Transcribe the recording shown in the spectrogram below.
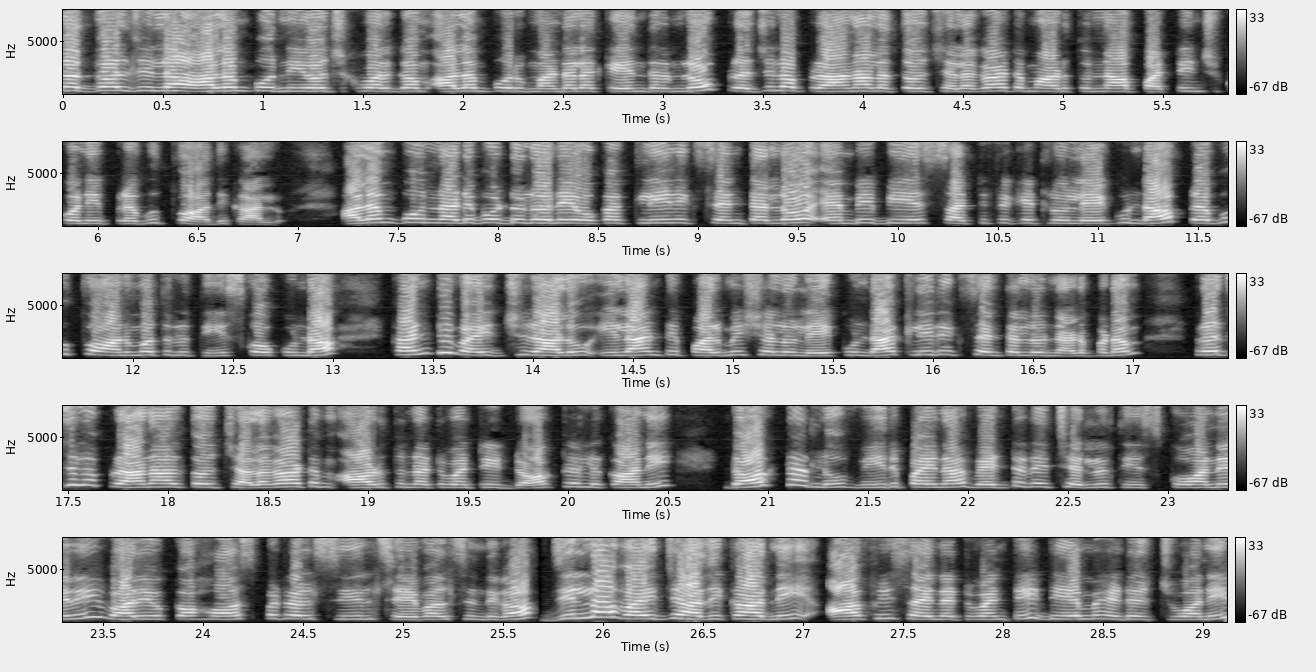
గద్వాల్ జిల్లా ఆలంపూర్ నియోజకవర్గం అలంపూర్ మండల కేంద్రంలో ప్రజల ప్రాణాలతో చెలగాటమాడుతున్నా పట్టించుకొని ప్రభుత్వ అధికారులు. అలంపూర్ నడిబొడ్డులోనే ఒక క్లినిక్ సెంటర్లో ఎంబీబీఎస్ సర్టిఫికెట్లు లేకుండా ప్రభుత్వ అనుమతులు తీసుకోకుండా కంటి వైద్యురాలు ఇలాంటి పర్మిషన్లు లేకుండా క్లినిక్ సెంటర్లు నడపడం ప్రజల ప్రాణాలతో చెలగాటం ఆడుతున్నటువంటి డాక్టర్లు కానీ డాక్టర్లు వీరిపైన వెంటనే చర్యలు తీసుకోవాలని వారి యొక్క హాస్పిటల్ సీల్ చేయవలసిందిగా జిల్లా వైద్య అధికారిని ఆఫీస్ అయినటువంటి డిఎంహెచ్ఓ అని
